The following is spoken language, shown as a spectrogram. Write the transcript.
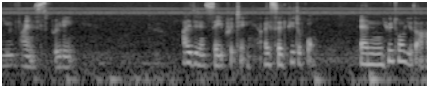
you finds pretty. I didn't say pretty, I said beautiful. And who told you that?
